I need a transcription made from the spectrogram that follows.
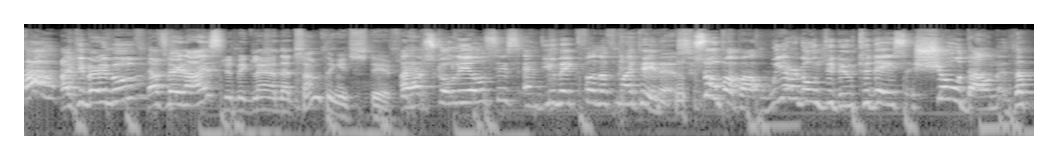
ah, I can barely move. That's very nice. Should be glad that something is stiff. I have scoliosis and you make fun of my penis. so, Papa, we are going to do today's showdown, the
